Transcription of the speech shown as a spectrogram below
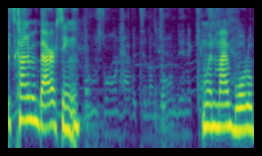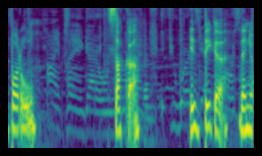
It's kind of embarrassing when my water bottle sucker is bigger than your.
